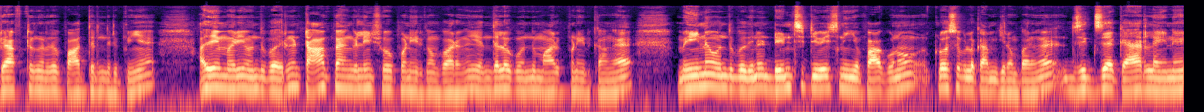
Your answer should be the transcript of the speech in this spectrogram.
கிராஃப்ட்டுங்கிறத பார்த்துருந்துருப்பீங்க. அதே மாதிரி வந்து பாருங்கள் டாப் ஆங்கிளையும் ஷோ பண்ணியிருக்கேன் பாருங்கள் எந்த அளவுக்கு வந்து மார்க் பண்ணியிருக்காங்க. மெயினாக வந்து பார்த்தீங்கன்னா டென்சிட்டி வைஸ் நீங்கள் பார்க்கணும். க்ளோஸ்அப்பில் காமிக்கிறேன் பாருங்கள் ஜிக்ஸாக் ஏர்லைனு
